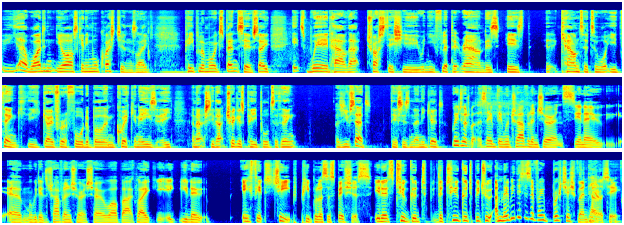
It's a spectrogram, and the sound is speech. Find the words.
yeah, why didn't you ask any more questions? Like, people are more expensive. So it's weird how that trust issue, when you flip it round, is, is counter to what you'd think. You go for affordable and quick and easy. And actually, that triggers people to think, as you've said, this isn't any good. We talked about the same thing with travel insurance. You know, um, when we did the travel insurance show a while back, like you know, if it's cheap, people are suspicious. You know, it's too good. To, they're too good to be true. And maybe this is a very British mentality.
